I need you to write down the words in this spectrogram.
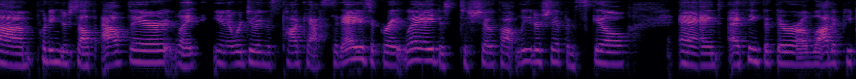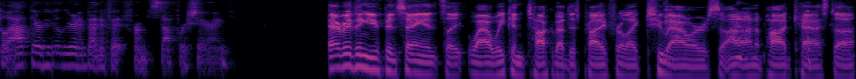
um, putting yourself out there. Like, you know, we're doing this podcast today is a great way to, to show thought leadership and skill. And I think that there are a lot of people out there who are going to benefit from stuff we're sharing everything you've been saying it's like wow we can talk about this probably for like two hours on, on a podcast uh,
